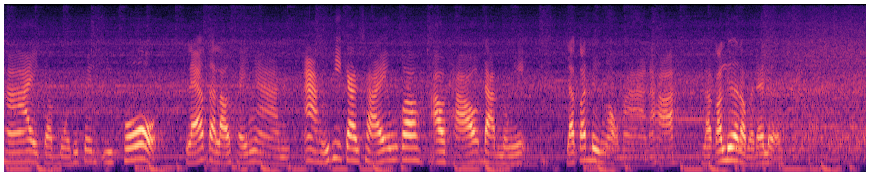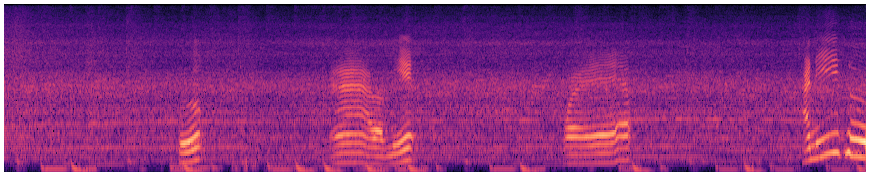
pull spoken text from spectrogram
High กับโหมดที่เป็น Eco แล้วแต่เราใช้งานอะวิธีการใช้อุ้มก็เอาเท้าดันตรงนี้ แล้วก็ดึงออกมานะคะ แล้วก็เลื่อนออกมาได้เลยปึ๊บอ่าแบบนี้แวบ อันนี้คือ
